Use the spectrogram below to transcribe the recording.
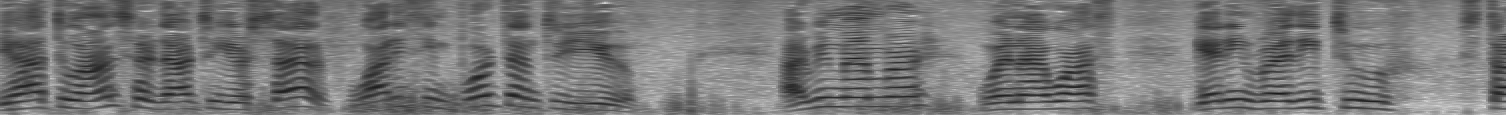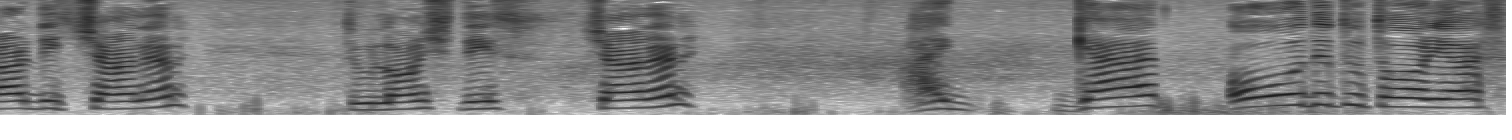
You have to answer that to yourself. What is important to you? I remember when I was getting ready to start this channel, to launch this channel, I got all the tutorials,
